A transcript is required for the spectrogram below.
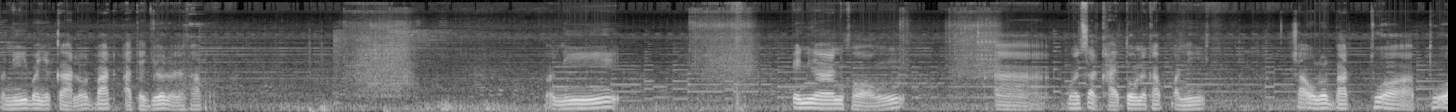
วันนี้บรรยากาศรถบัสอาจจะเยอะหน่อยนะครับ วันนี้เป็นงานของอบริษัทขายตรงนะครับ วันนี้เช่ารถบัสทั่วทั่ว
